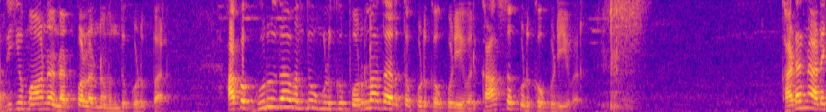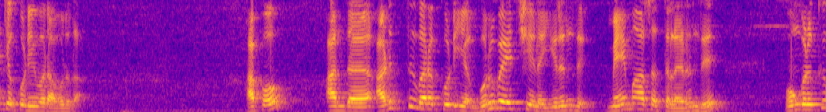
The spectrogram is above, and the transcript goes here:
அதிகமான நற்பலனை வந்து கொடுப்பார். அப்போ குரு தான் வந்து உங்களுக்கு பொருளாதாரத்தை கொடுக்கக்கூடியவர் காசை கொடுக்கக்கூடியவர். கடன் அடைக்கக்கூடியவர் அவர் தான் அப்போது அந்த அடுத்து வரக்கூடிய குருபெயர்ச்சியில் இருந்து மே மாதத்துலேருந்து உங்களுக்கு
